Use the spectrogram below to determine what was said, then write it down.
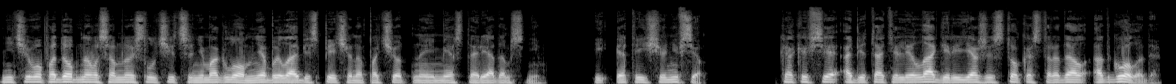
ничего подобного со мной случиться не могло, мне было обеспечено почетное место рядом с ним. И это еще не все. Как и все обитатели лагеря, я жестоко страдал от голода.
